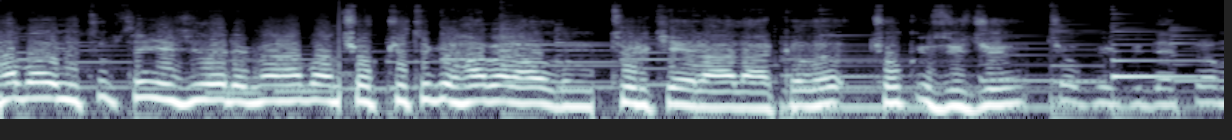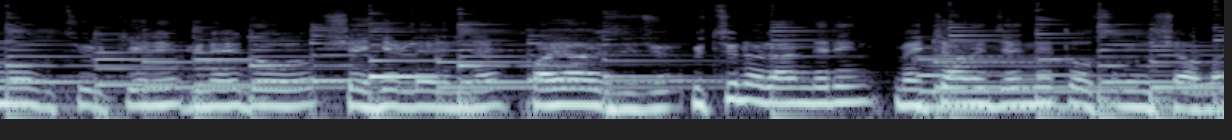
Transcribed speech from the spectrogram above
Merhaba YouTube seyircileri merhaba. Çok kötü bir haber aldım Türkiye ile alakalı. Çok üzücü. Çok büyük bir deprem oldu Türkiye'nin güneydoğu şehirlerinde. Bayağı üzücü. Bütün ölenlerin mekanı cennet olsun inşallah.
